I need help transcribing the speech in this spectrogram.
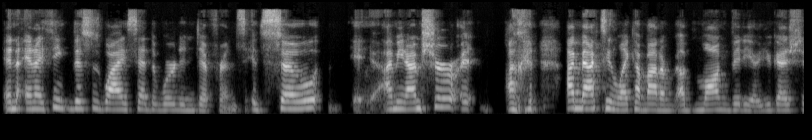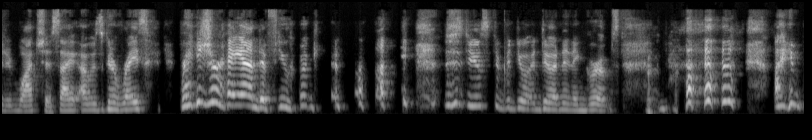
And and I think this is why I said the word indifference. It's so. I mean, I'm sure it, I'm acting like I'm on a, a, long video. You guys should watch this. I, I was going to raise raise your hand if you just used to be doing doing it in groups. I'm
